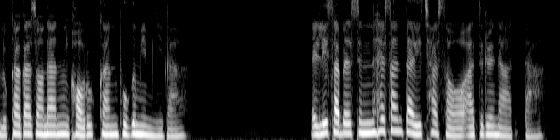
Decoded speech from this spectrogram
루카가 전한 거룩한 복음입니다. 엘리사벳은 해산달이 차서 아들을 낳았다.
